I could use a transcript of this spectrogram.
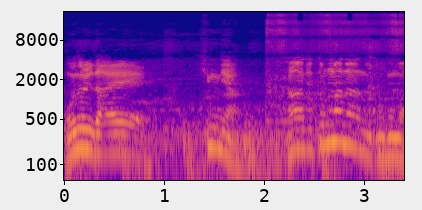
오늘 나의 식량 강아지 똥만한 고구마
